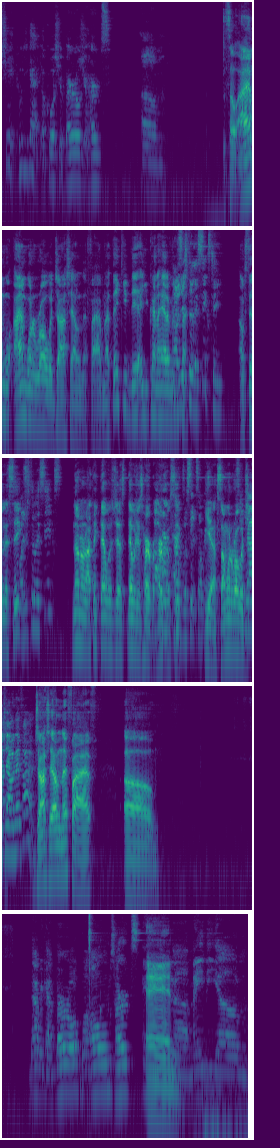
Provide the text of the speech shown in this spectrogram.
shit. Who you got? Of course, your Burrows, your Hurts. Um, So I am I am going to roll with Josh Allen at five, and I think you did. You kind of had him. no, you're still at sixty. I'm still at six. Are you still at six? No, no, no. I think that was just that was just Herbert. Oh, Herbert Herb- was Herb six. was six. Okay. Yeah, so I'm gonna roll So with Josh Allen at five. Josh Allen at five. Um, Now we got Burrow, Mahomes, Hurts, and, And- uh, maybe um,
